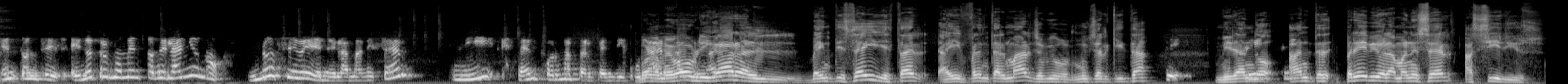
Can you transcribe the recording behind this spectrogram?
Entonces, en otros momentos del año no, no se ve en el amanecer ni está en forma perpendicular. Bueno, me va a obligar al 26 y estar ahí frente al mar, yo vivo muy cerquita, mirando antes, previo al amanecer a Sirius.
